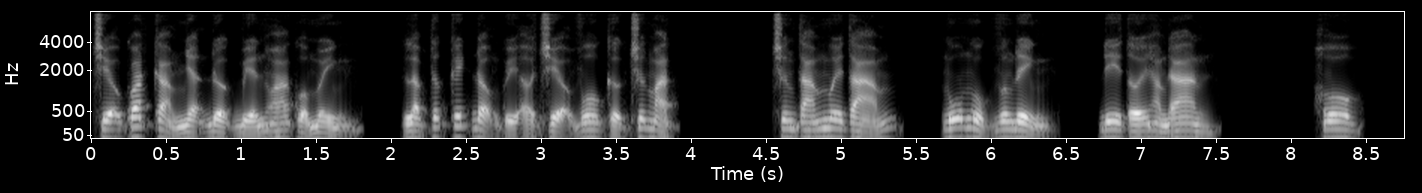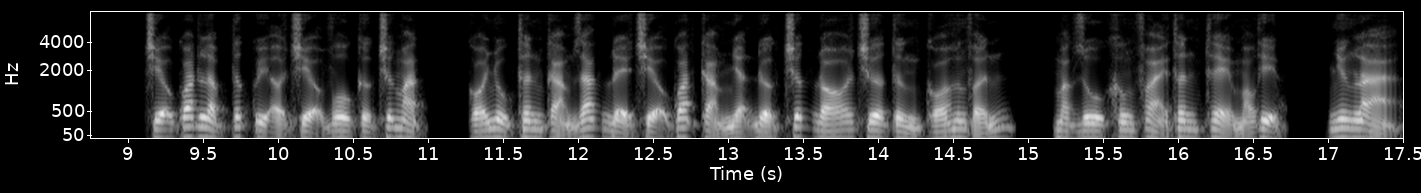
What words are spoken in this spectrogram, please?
Triệu quát cảm nhận được biến hóa của mình, lập tức kích động quỷ ở triệu vô cực trước mặt. chương 88, ngũ ngục vương đỉnh, đi tới hàm đan. Hô! Triệu quát lập tức quỷ ở triệu vô cực trước mặt, có nhục thân cảm giác để triệu quát cảm nhận được trước đó chưa từng có hưng phấn, mặc dù không phải thân thể máu thịt, nhưng là,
